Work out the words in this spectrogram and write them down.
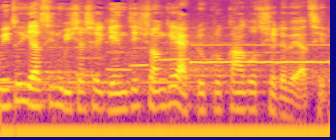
মৃত ইয়াসিন বিশ্বাসের গেঞ্জির সঙ্গে এক টুকরো কাগজ সেটে দেয়া ছিল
